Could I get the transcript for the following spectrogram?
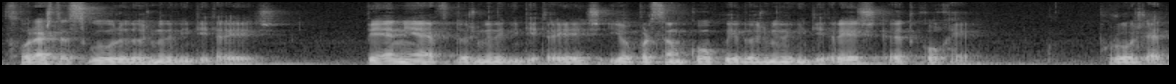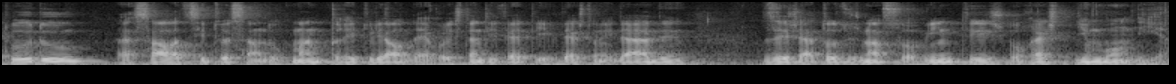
Floresta Segura 2023, PNF 2023 e Operação Cóclea 2023 a decorrer. Por hoje é tudo. A sala de situação do Comando Territorial de Évora, estante efetivo desta unidade, deseja a todos os nossos ouvintes o resto de um bom dia.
